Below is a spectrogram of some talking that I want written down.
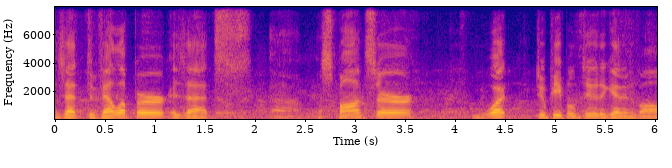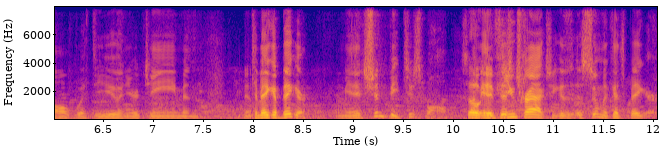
Is that developer? Is that um, sponsor? What do people do to get involved with you and your team and Yeah. to make it bigger? I mean, it shouldn't be too small. So I mean, if, if this you- tracks, you can assume it gets bigger.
